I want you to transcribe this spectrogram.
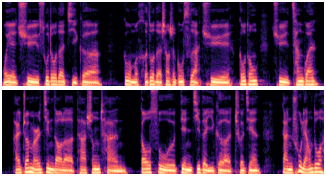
我也去苏州的几个跟我们合作的上市公司啊，去沟通、去参观，还专门进到了他生产高速电机的一个车间。感触良多，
